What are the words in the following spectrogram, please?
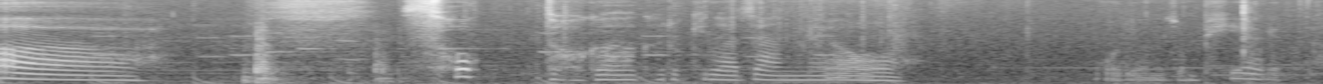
아 속도가 그렇게 나지 않네요. 오리온을 좀 피해야겠다.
